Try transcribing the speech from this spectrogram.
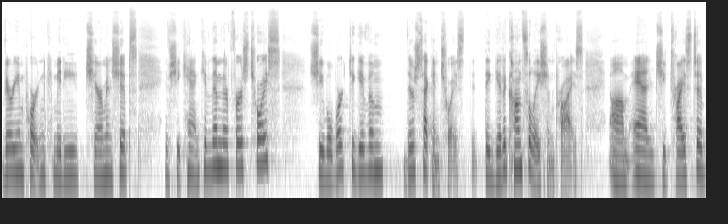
very important committee chairmanships, if she can't give them their first choice, she will work to give them their second choice. They get a consolation prize. Um, and she tries to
